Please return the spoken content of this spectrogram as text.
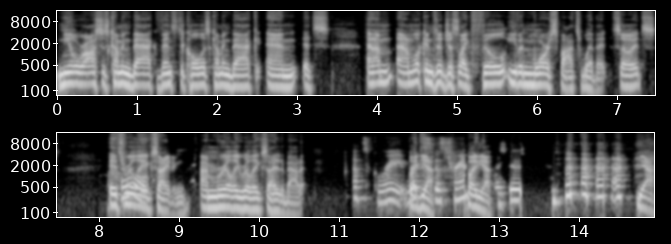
Neil Ross is coming back. Vince DiCola is coming back, and it's and I'm and I'm looking to just like fill even more spots with it. So it's it's really exciting. I'm really really excited about it. That's great. But Rick yeah, says trans- But yeah, yeah.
